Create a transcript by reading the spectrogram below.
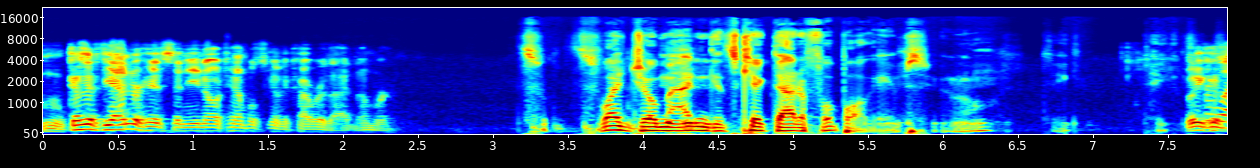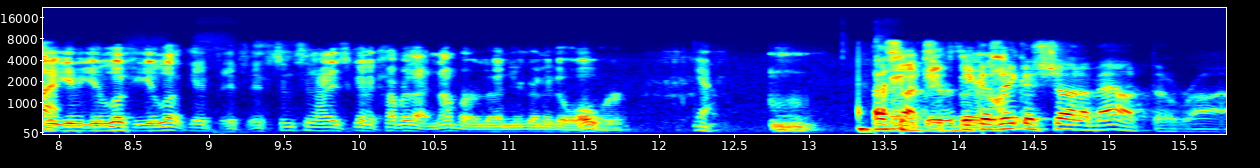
Because if the under hits, then you know Temple's going to cover that number. That's, that's why Joe Madden gets kicked out of football games. You know, take, take it. Because what? you, you look, you look. If, if, if Cincinnati's going to cover that number, then you're going to go over. Yeah. That's And not if true they're because they could shut them out, though, Rod.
